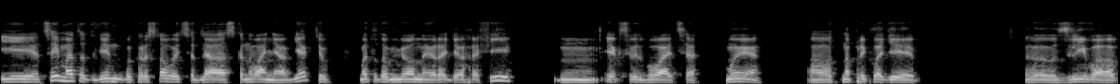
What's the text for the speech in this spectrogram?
І цей метод він використовується для сканування об'єктів методом міонної радіографії. Як це відбувається? Ми, от на прикладі е, зліва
